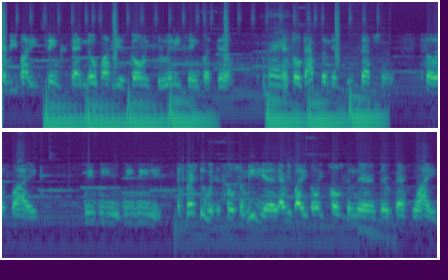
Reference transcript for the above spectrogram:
everybody thinks that nobody is going through anything but them, right. and so that's the misconception. So it's like we, we, we, we, especially with social media, everybody's only posting their, their best life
